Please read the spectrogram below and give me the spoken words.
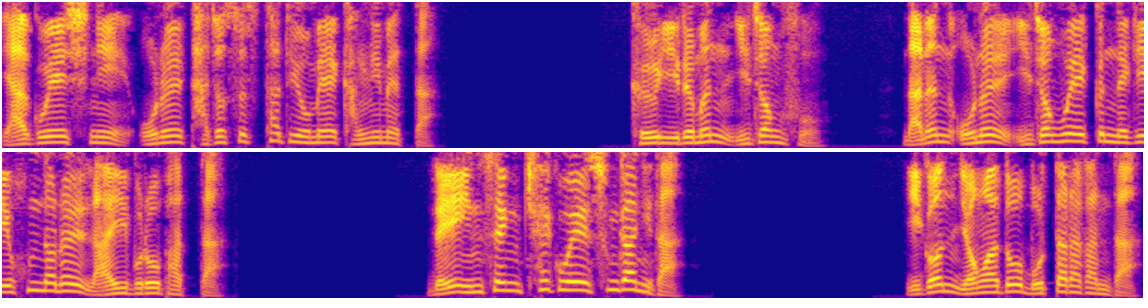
야구의 신이 오늘 다저스 스타디움에 강림했다. 그 이름은 이정후. 나는 오늘 이정후의 끝내기 홈런을 라이브로 봤다. 내 인생 최고의 순간이다. 이건 영화도 못 따라간다.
